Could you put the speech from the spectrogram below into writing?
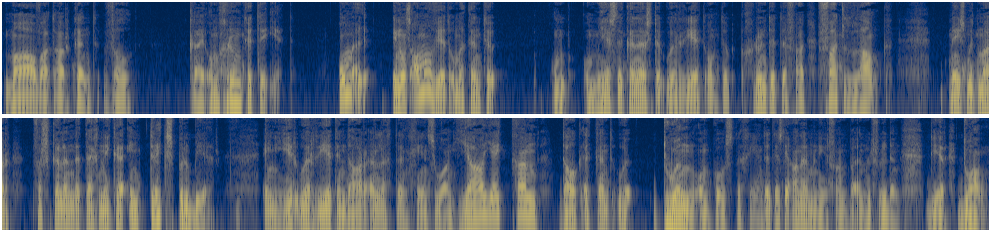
ma wat haar kind wil kry om groente te eet. Om en ons almal weet om 'n kind te om om meeste kinders te ooreed om te groente te vat, vat lank. Mens moet maar verskillende tegnieke en triks probeer. En hier ooreed en daar inligting gee en so aan. Ja, jy kan dalk 'n kind dwing om kos te gee. En dit is die ander manier van beïnvloeding deur dwang.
